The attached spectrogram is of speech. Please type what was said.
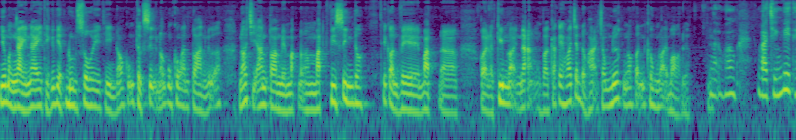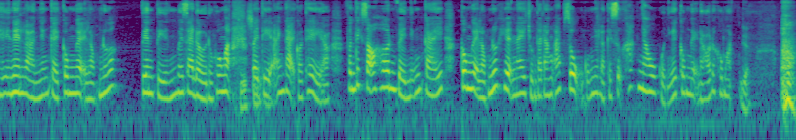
Nhưng mà ngày nay thì cái việc đun sôi thì nó cũng thực sự nó cũng không an toàn nữa. Nó chỉ an toàn về mặt ờ, mặt vi sinh thôi. Thế còn về mặt uh, gọi là kim loại nặng và các cái hóa chất độc hại trong nước nó vẫn không loại bỏ được. Dạ vâng. Và chính vì thế nên là những cái công nghệ lọc nước tiên tiến mới ra đời đúng không ạ? Vậy thì anh Đại có thể uh, phân tích rõ hơn về những cái công nghệ lọc nước hiện nay chúng ta đang áp dụng cũng như là cái sự khác nhau của những cái công nghệ đó được không ạ? Yeah. Dạ.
